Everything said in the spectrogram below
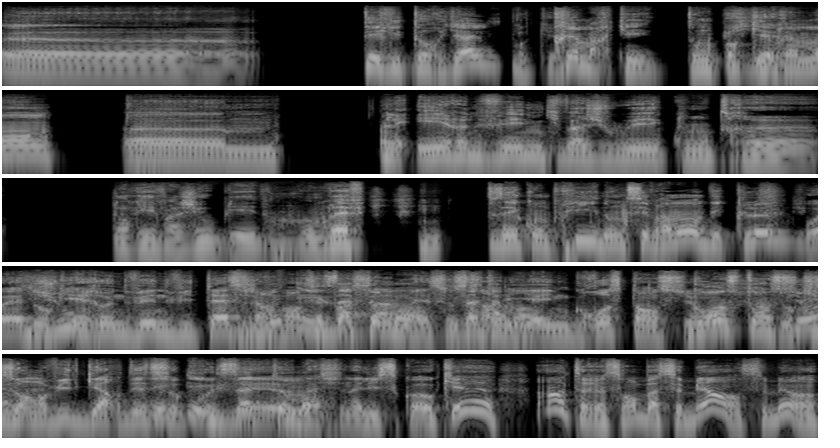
euh, territoriales très marquées. Donc il y a vraiment les Ehrenveen qui va jouer contre euh, rival, j'ai oublié. Donc, bon, bref, Mm. vous avez compris. Donc c'est vraiment des clubs Ouais, qui donc jouent Ehrenveen, vitesse, j'invente c'est pas ça, Exactement, mais ce sera- il y a une grosse tension. grosse tension. Donc ils ont envie de garder ce côté euh, exactement. nationaliste, quoi. Ok, ah, intéressant, bah c'est bien, c'est bien.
